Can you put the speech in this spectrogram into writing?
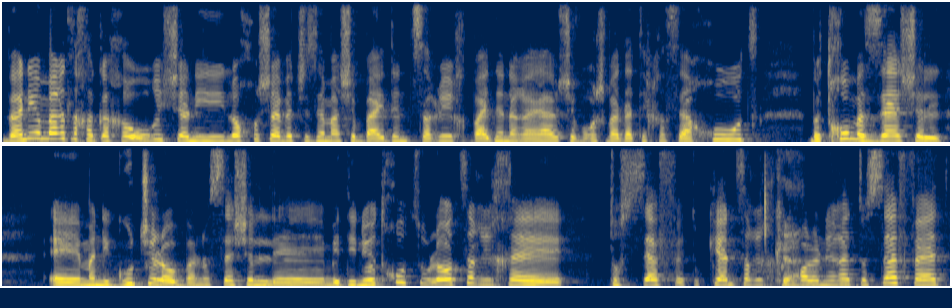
ואני אומרת לך ככה אורי שאני לא חושבת שזה מה שביידן צריך, ביידן הרי היה יושב ראש ועדת יחסי החוץ, בתחום הזה של מנהיגות שלו בנושא של מדיניות חוץ הוא לא צריך תוספת, הוא כן צריך כן. ככל הנראה תוספת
